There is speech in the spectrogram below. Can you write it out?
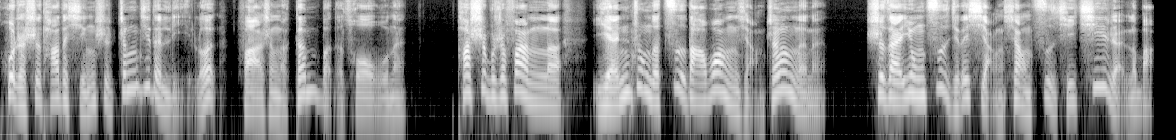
或者是他的刑事侦缉的理论发生了根本的错误呢？他是不是犯了严重的自大妄想症了呢？是在用自己的想象自欺欺人了吧？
